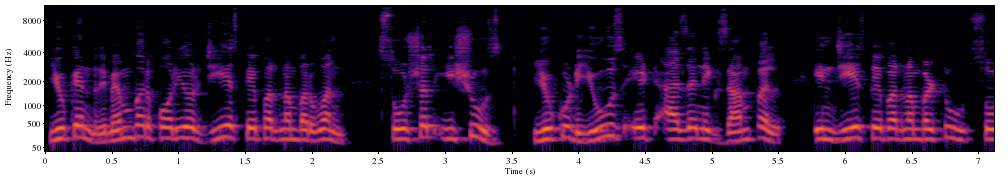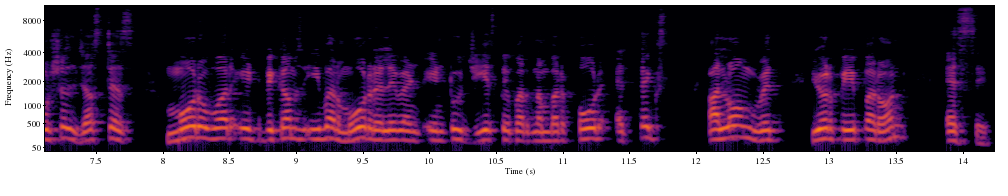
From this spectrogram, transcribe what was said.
you can remember for your GS paper number 1, social issues. You could use it as an example in GS paper number 2, social justice. Moreover, it becomes even more relevant into GS paper number 4, ethics, along with your paper on essay.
